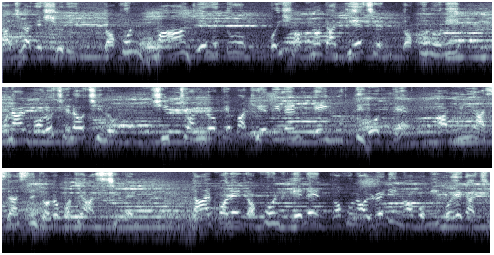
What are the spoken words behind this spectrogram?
রাজরাজেশ্বরী। তখন মা যেহেতু ওই স্বপ্নটা দিয়েছেন, তখন উনি ওনার বড় ছেলেও ছিল। শিবচন্দ্রকে পাঠিয়ে দিলেন এই মূর্তি গড়তে, আর উনি আস্তে আস্তে জলপথে আসছিলেন। তারপরে যখন এলেন, তখন অলরেডি নবমী হয়ে গেছে।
